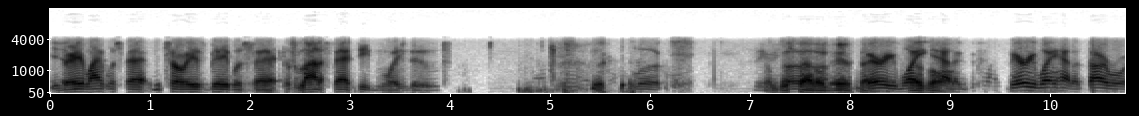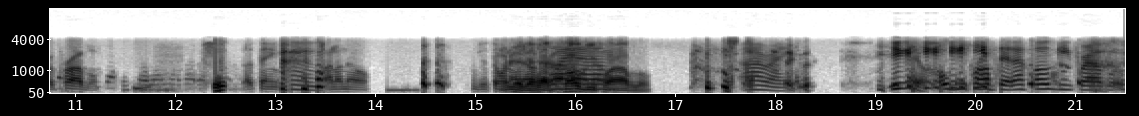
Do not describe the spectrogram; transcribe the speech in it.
Yeah. Barry White was fat. Notorious Big was fat. There's a lot of fat deep boys mm-hmm. dudes. Look, I'm just uh, fat on the inside. Barry White That's had all. a Barry White had a thyroid problem. I think. Mm. I don't know. I'm just That throwing that nigga out had a there. Wow. hoagie problem. All right. Yeah, hoagie he problem. said a hoagie problem.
